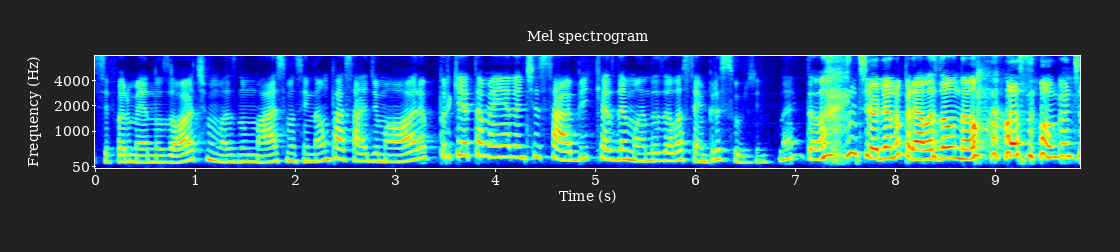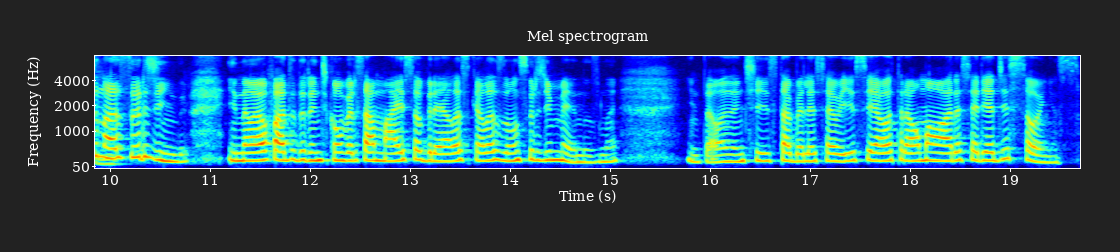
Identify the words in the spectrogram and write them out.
se for menos, ótimo, mas no máximo, assim, não passar de uma hora, porque também a gente sabe que as demandas, elas sempre surgem, né? Então, a gente olhando para elas ou não, elas vão continuar surgindo. E não é o fato de a gente conversar mais sobre elas que elas vão surgir menos, né? Então, a gente estabeleceu isso e a outra uma hora seria de sonhos,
